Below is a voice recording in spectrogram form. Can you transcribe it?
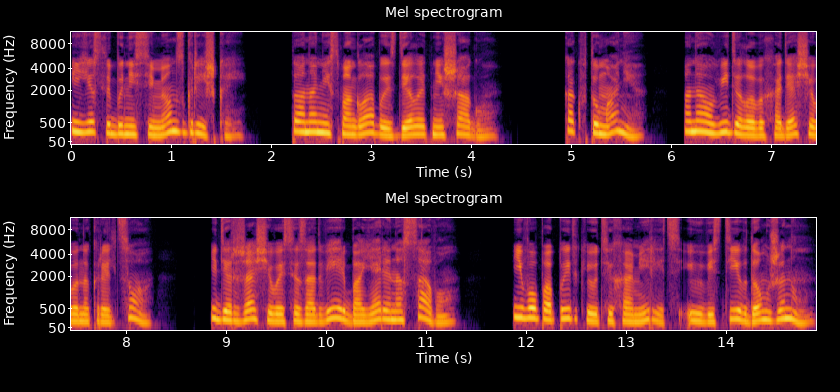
И если бы не Семён с Гришкой, то она не смогла бы сделать ни шагу. Как в тумане, она увидела выходящего на крыльцо и держащегося за дверь боярина Саву, его попытки утихомирить и увести в дом жену.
